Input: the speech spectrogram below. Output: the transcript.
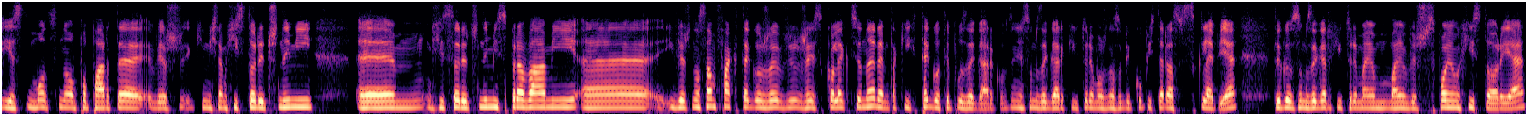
jest mocno poparte, wiesz, jakimiś tam historycznymi, historycznymi sprawami i wiesz, no sam fakt tego, że, że jest kolekcjonerem takich tego typu zegarków, to nie są zegarki, które można sobie kupić teraz w sklepie, tylko to są zegarki, które mają, mają wiesz, swoją historię,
